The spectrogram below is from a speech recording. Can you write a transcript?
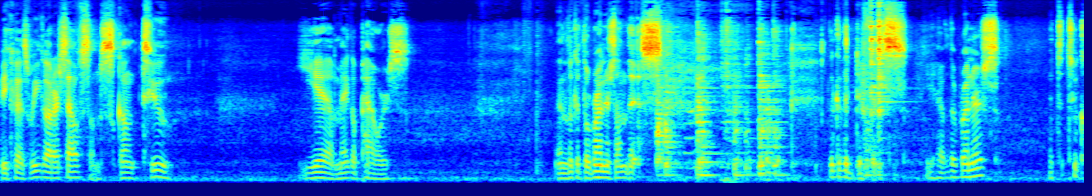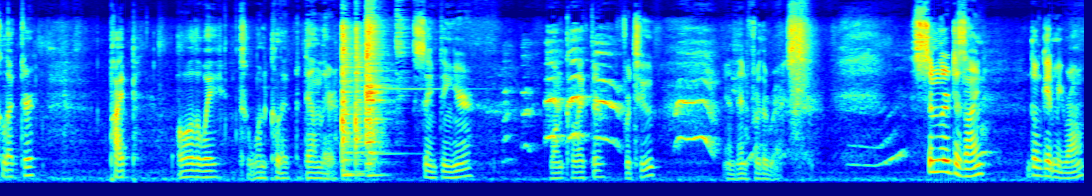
because we got ourselves some Skunk 2 yeah, mega powers. And look at the runners on this. Look at the difference. You have the runners. It's a two collector pipe all the way to one collector down there. Same thing here. One collector for two and then for the rest. Similar design. Don't get me wrong.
